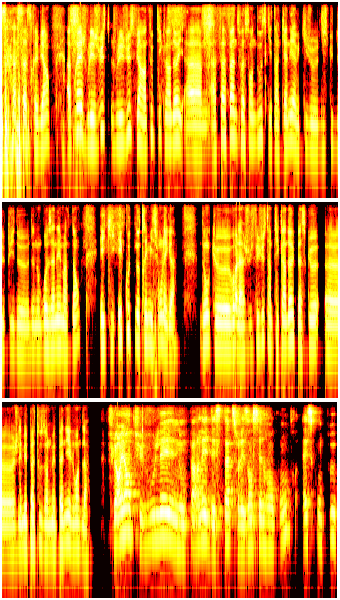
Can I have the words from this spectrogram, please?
ça, serait bien. Après, je voulais juste, je voulais juste faire un tout petit clin d'œil à, à Fafan72, qui est un canet avec qui je discute depuis de, de, nombreuses années maintenant et qui écoute notre émission, les gars. Donc voilà, je lui fais juste un petit clin d'œil parce que je les mets pas tous dans le même panier, loin de là. Florian, tu voulais nous parler des stats sur les anciennes rencontres. Est-ce qu'on peut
